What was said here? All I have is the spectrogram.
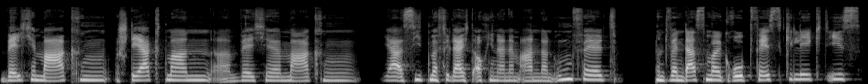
welche Marken stärkt man, äh, welche Marken ja, sieht man vielleicht auch in einem anderen Umfeld. Und wenn das mal grob festgelegt ist,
